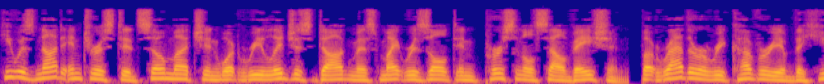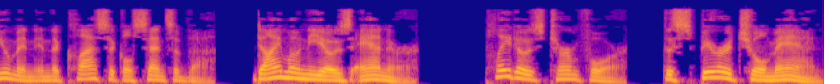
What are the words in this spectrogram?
He was not interested so much in what religious dogmas might result in personal salvation, but rather a recovery of the human in the classical sense of the daimonios aner, Plato's term for the spiritual man.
